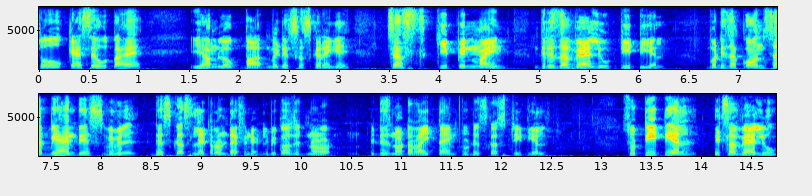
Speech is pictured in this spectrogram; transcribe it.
तो कैसे होता है ये हम लोग बाद में डिस्कस करेंगे just keep in mind there is a value TTL. What is the concept behind this? We will discuss later on definitely because it not it is not a right time to discuss TTL. So TTL it's a value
